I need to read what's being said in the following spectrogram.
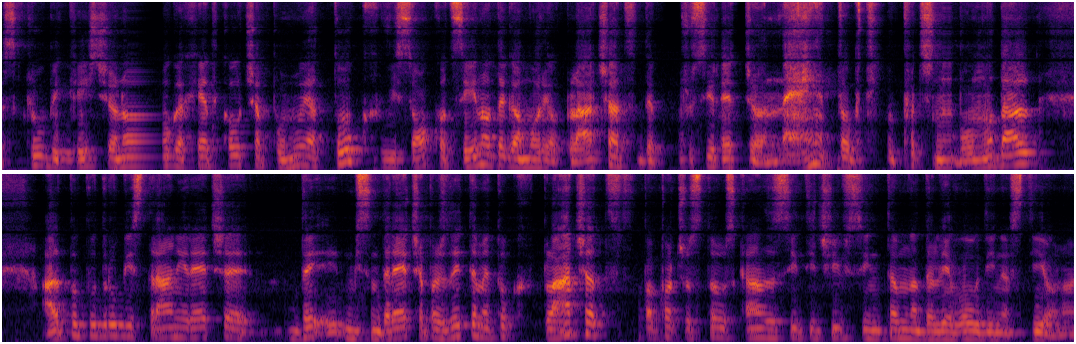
s klubi, ki iščejo novega head coacha, ponuja tako visoko ceno, da ga morajo plačati, da pač vsi rečejo, ne, to ti pač ne bomo dali. Ali pa po drugi strani reče, da, mislim, da reče, pač dajte me tukaj plačati, pa pač ostal v Kansas City Chiefs in tam nadaljeval dinastijo. No.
